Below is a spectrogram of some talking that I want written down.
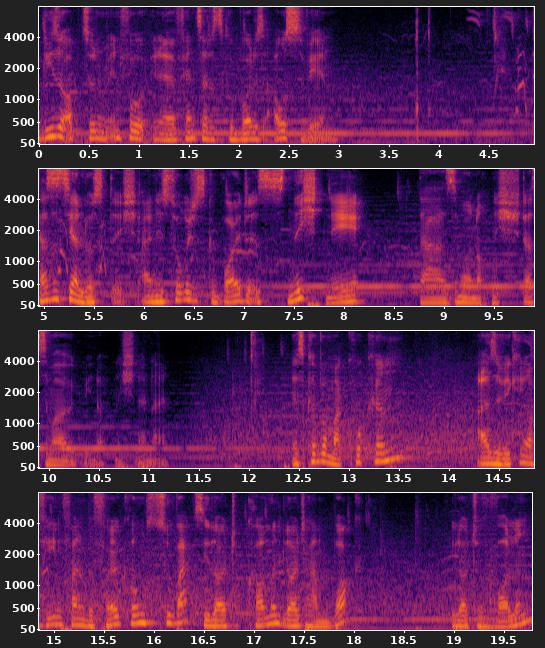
diese Option im Info-Fenster des Gebäudes auswählen. Das ist ja lustig. Ein historisches Gebäude ist es nicht. Nee, da sind wir noch nicht. Da sind wir irgendwie noch nicht. Nein, nein. Jetzt können wir mal gucken. Also wir kriegen auf jeden Fall einen Bevölkerungszuwachs. Die Leute kommen, die Leute haben Bock. Die Leute wollen.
